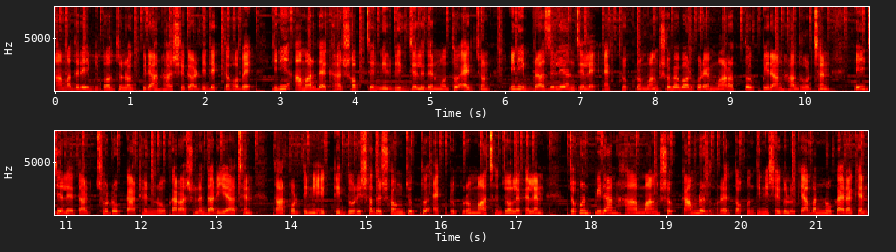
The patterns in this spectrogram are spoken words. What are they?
আমাদের এই বিপজ্জনক পিরানহা শিকারটি দেখতে হবে। ইনি আমার দেখা সবচেয়ে নির্ভীক জেলেদের মধ্যে একজন। ইনি ব্রাজিলিয়ান জেলে এক টুকরো মাংস ব্যবহার করে মারাত্মক পিরানহা ধরছেন। এই জেলে তার ছোট কাঠের নৌকার আসনে দাঁড়িয়ে আছেন। তারপর তিনি একটি দড়ির সাথে সংযুক্ত এক টুকরো মাছ জলে ফেলেন। যখন পিরানহা মাংস কামড়ে ধরে, তখন তিনি সেগুলোকে আবার নৌকায় রাখেন।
